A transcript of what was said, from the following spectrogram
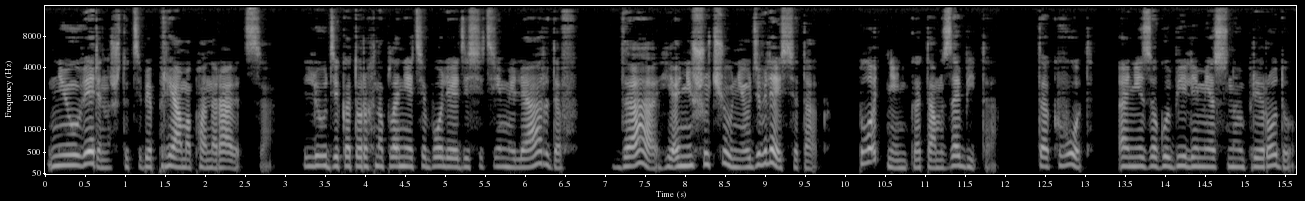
не уверен, что тебе прямо понравится. Люди, которых на планете более десяти миллиардов... Да, я не шучу, не удивляйся так. Плотненько там забито. Так вот, они загубили местную природу,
